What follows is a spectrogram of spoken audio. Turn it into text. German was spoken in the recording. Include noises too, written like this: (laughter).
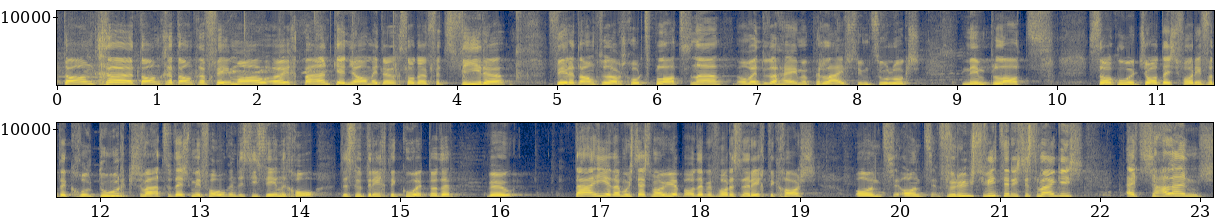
Danke, danke, danke vielmals euch Band. Genial, mit euch so dürfen zu feiern. Vielen Dank, du darfst kurz Platz nehmen. Und wenn du daheim per Livestream zuschaust, nimm Platz. So gut, John, du hast vorhin von der Kultur geschwätzt und da ist mir folgendes in Sinn gekommen. Das tut richtig gut, oder? Weil der hier, den musst du erst mal üben, oder? Bevor du es richtig kannst. Und, und für uns Schweizer ist das manchmal eine Challenge.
